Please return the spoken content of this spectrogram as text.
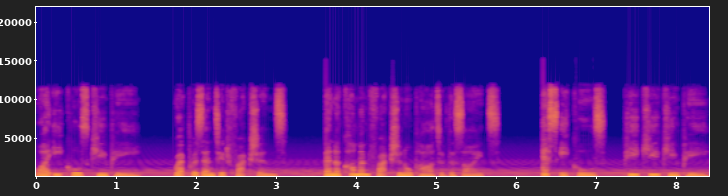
y equals qp, represented fractions, then a common fractional part of the sides. s equals pqqp,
